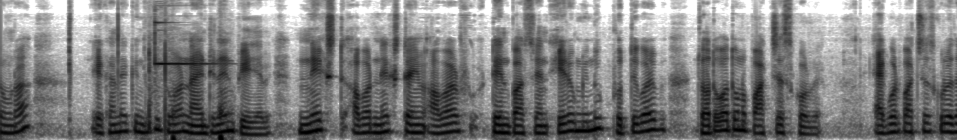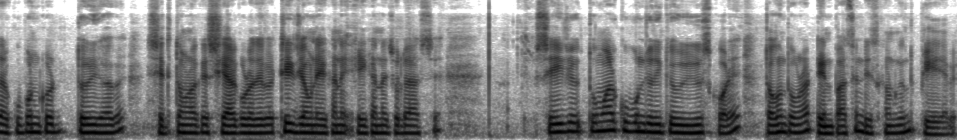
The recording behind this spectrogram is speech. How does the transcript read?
তোমরা, এখানে কিন্তু তোমরা নাইনটি নাইন পেয়ে যাবে। নেক্সট আবার নেক্সট টাইম আবার টেন পার্সেন্ট এরকম কিন্তু প্রত্যেকবার যতবার তোমরা পারচেস করবে, একবার পারচেস করলে তার কুপন কোড তৈরি হবে, সেটি তোমাকে শেয়ার করে দেবে। ঠিক যেমন এখানে, এইখানে চলে আসছে। সেই যে তোমার কুপন যদি কেউ ইউজ করে, তখন তোমরা টেন পার্সেন্ট ডিসকাউন্ট কিন্তু পেয়ে যাবে।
